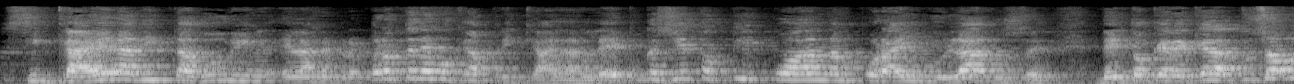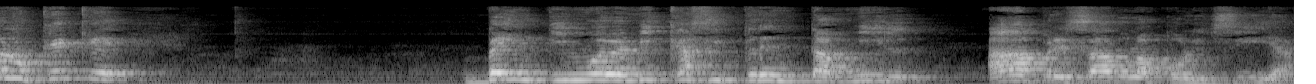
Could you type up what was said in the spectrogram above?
Sin caer la dictadura en la represión. Pero tenemos que aplicar la ley. Porque si estos tipos andan por ahí burlándose de toque de queda. ¿Tú sabes lo que es que 29 mil, casi 30 mil ha apresado la policía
